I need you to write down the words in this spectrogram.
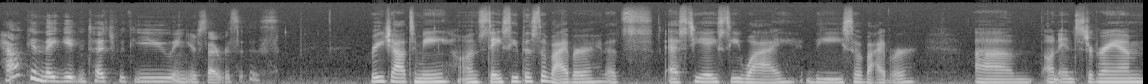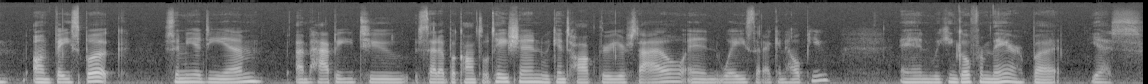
How can they get in touch with you and your services? Reach out to me on Stacy the Survivor. That's S T A C Y the Survivor. Um, on Instagram, on Facebook. Send me a DM. I'm happy to set up a consultation. We can talk through your style and ways that I can help you, and we can go from there. But yes,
